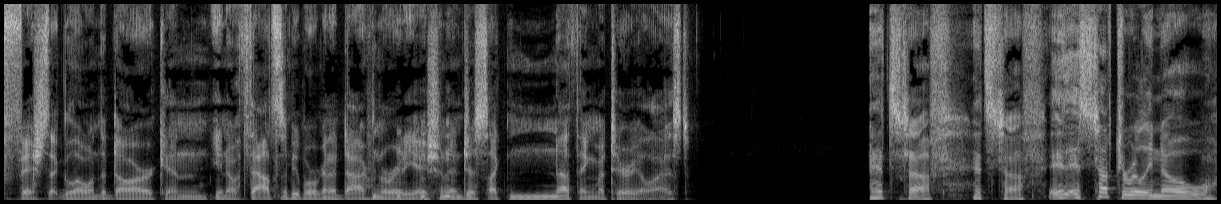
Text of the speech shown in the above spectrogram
fish that glow in the dark, and you know, thousands of people were going to die from the radiation, and just like nothing materialized. It's tough. It's tough. It, it's tough to really know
